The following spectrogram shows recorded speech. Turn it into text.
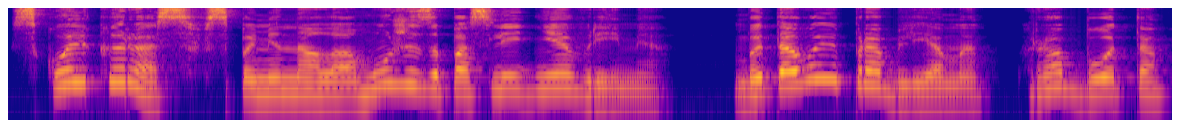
сколько раз вспоминала о муже за последнее время. Бытовые проблемы, работа,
